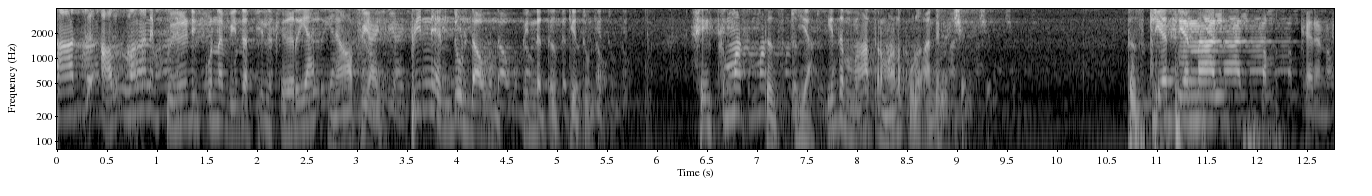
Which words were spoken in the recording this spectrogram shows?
അത് അള്ളാനെ പേടിക്കുന്ന വിധത്തിൽ കയറിയാൽ നാഫിയായി. പിന്നെ എന്തുണ്ടാവും? പിന്നെ തെസ്കിയത്തുണ്ടാവും ഹിക്മ തെസ്കിയ ഇത് മാത്രമാണ് ഖുർആന്റെ ലക്ഷ്യം. തസ്കിയത്ത് എന്നാൽ സംസ്കരണം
